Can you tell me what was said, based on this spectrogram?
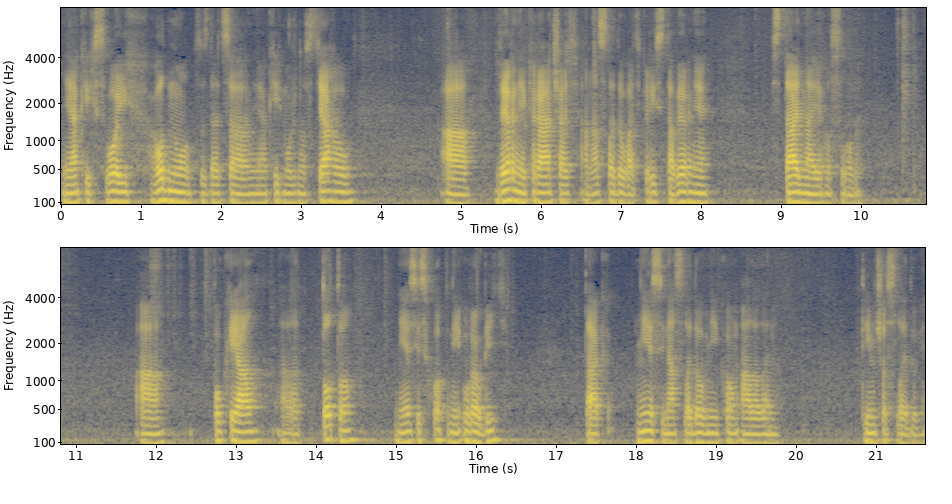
nejakých svojich hodnôt, zdať sa nejakých možno vzťahov a verne kráčať a nasledovať Krista, verne stať na jeho slove. A pokiaľ e, toto nie si schopný urobiť, tak nie si nasledovníkom, ale len tým, čo sleduje.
